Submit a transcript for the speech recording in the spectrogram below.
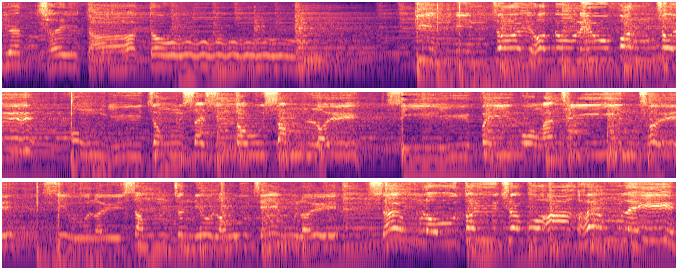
一切达到。见面再喝到了分醉，风雨中细算到心里，是与非过眼似烟吹，笑泪渗进了路井里。上路对唱过客乡里，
